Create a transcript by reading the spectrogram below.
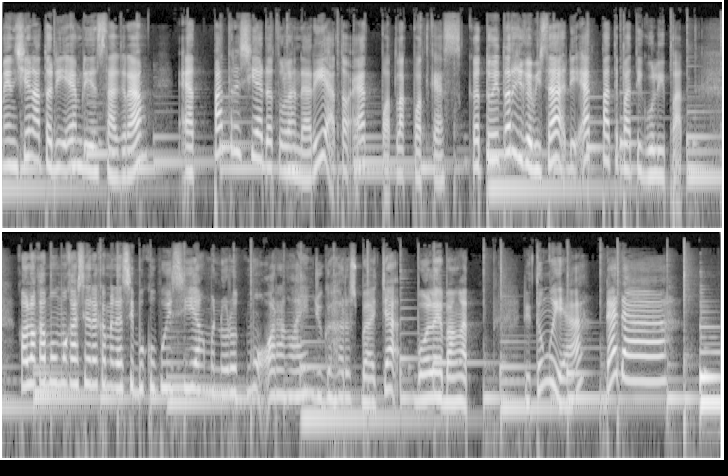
mention atau DM di Instagram at atau at potlakpodcast. Ke Twitter juga bisa di at patipatigulipat. Kalau kamu mau kasih rekomendasi buku puisi yang menurutmu orang lain juga harus baca, boleh banget. Ditunggu ya. Dadah!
